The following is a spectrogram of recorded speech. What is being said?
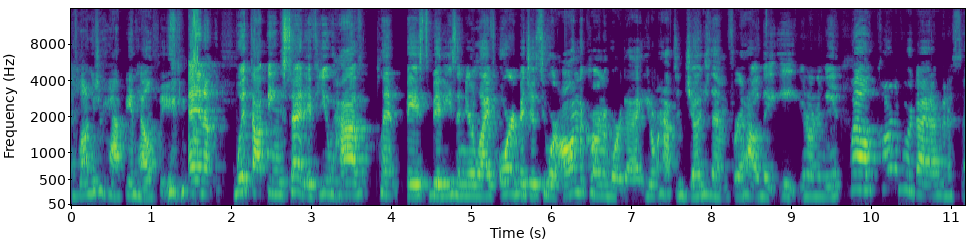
As long as you're happy and healthy. And with that being said, if you have plant based biddies in your life or bitches who are on the carnivore diet, you don't have to judge them for how they eat. You know what I mean? well, carnivore diet, I'm gonna say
